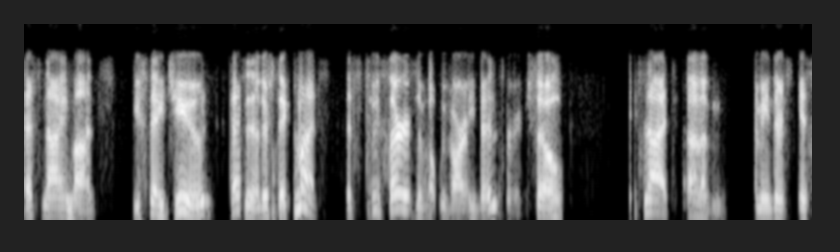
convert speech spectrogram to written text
That's nine months. You say June, that's another six months. That's two thirds of what we've already been through. So it's not. Um, I mean, there's it's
